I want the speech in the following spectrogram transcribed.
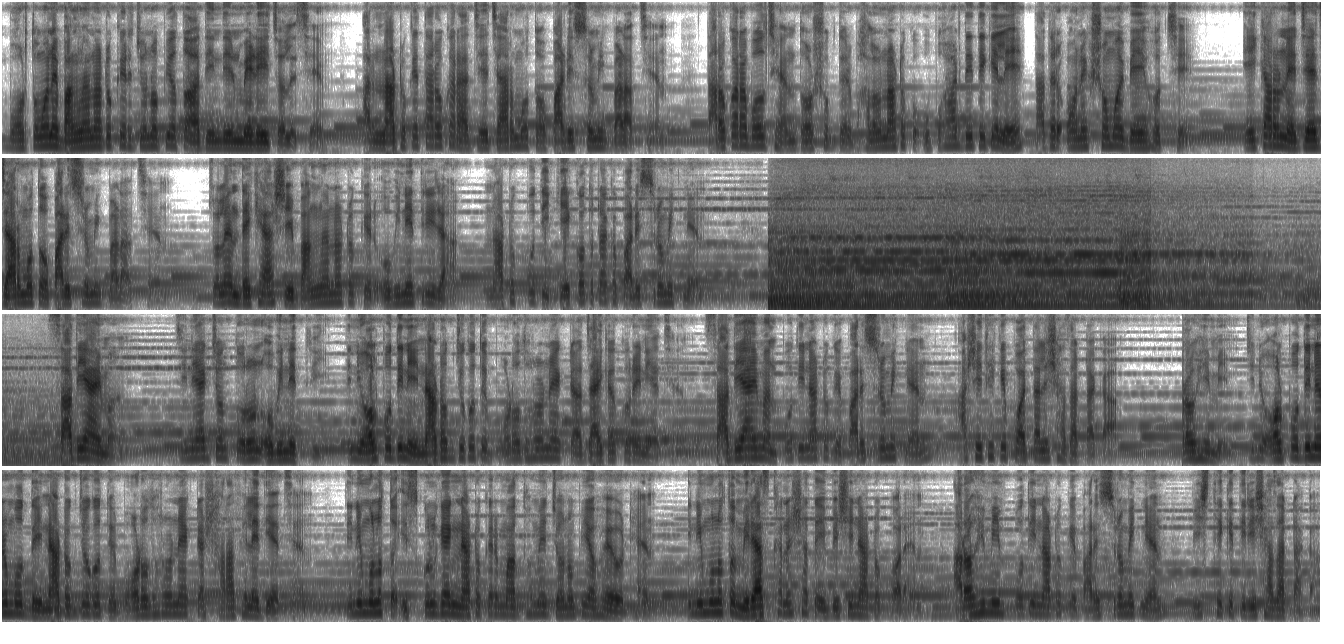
বর্তমানে বাংলা নাটকের জনপ্রিয়তা দিন দিন বেড়েই চলেছে। আর নাটকে তারকারা যে যার মতো পারিশ্রমিক বাড়াচ্ছেন, তারকারা বলছেন দর্শকদের ভালো নাটক উপহার দিতে গেলে তাদের অনেক সময় ব্যয় হচ্ছে। এই কারণে যে যার মতো পারিশ্রমিক বাড়াচ্ছেন। চলেন দেখে আসি বাংলা নাটকের অভিনেত্রীরা নাটক প্রতি কে কত টাকা পারিশ্রমিক নেন। সাদিয়া আইমান, যিনি একজন তরুণ অভিনেত্রী। তিনি অল্প দিনেই নাটক জগতে বড় ধরনের একটা জায়গা করে নিয়েছেন। সাদিয়া আইমান প্রতি নাটকে পারিশ্রমিক নেন আশি থেকে পঁয়তাল্লিশ হাজার টাকা। রহিমিম যিনি অল্প দিনের মধ্যেই নাটক জগতে বড় ধরনের একটা সাড়া ফেলে দিয়েছেন। তিনি মূলত স্কুল গ্যাং নাটকের মাধ্যমে জনপ্রিয় হয়ে ওঠেন। তিনি মূলত মিরাজ খানের সাথে বেশি নাটক করেন। আর রহিমিম প্রতি নাটকে পারিশ্রমিক নেন বিশ থেকে তিরিশ হাজার টাকা।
